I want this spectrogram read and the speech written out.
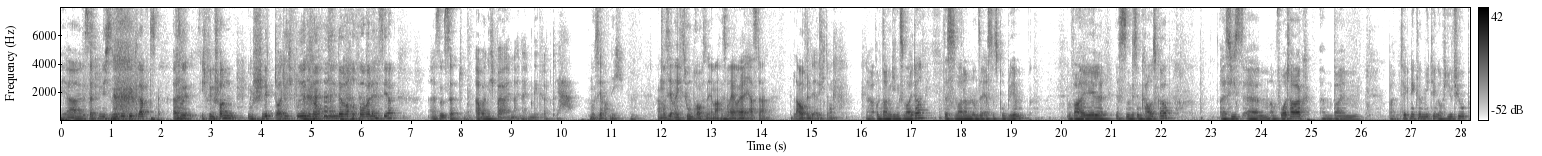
Ja, das hat nicht so gut geklappt. Also ich bin schon im Schnitt deutlich früher gelaufen in der Woche vor Valencia. Also es hat aber nicht bei allen Einheiten geklappt. Ja, muss ja auch nicht. Man muss ja auch nicht zu professionell machen. Es war ja euer erster Lauf in der Richtung. Ja, und dann ging es weiter. Das war dann unser erstes Problem, weil es ein bisschen Chaos gab. Es hieß ähm, am Vortag ähm, beim, beim Technical Meeting auf YouTube,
